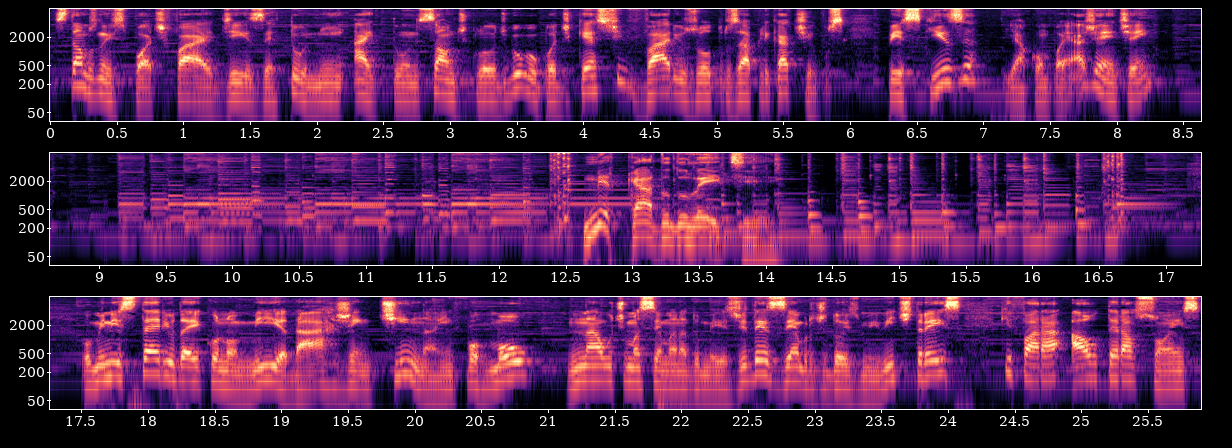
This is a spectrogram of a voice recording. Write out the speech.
Estamos no Spotify, Deezer, TuneIn, iTunes, SoundCloud, Google Podcast e vários outros aplicativos. Pesquisa e acompanha a gente, hein? Mercado do Leite. O Ministério da Economia da Argentina informou na última semana do mês de dezembro de 2023 que fará alterações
